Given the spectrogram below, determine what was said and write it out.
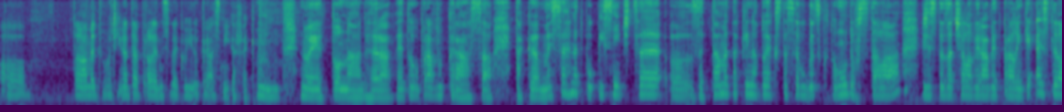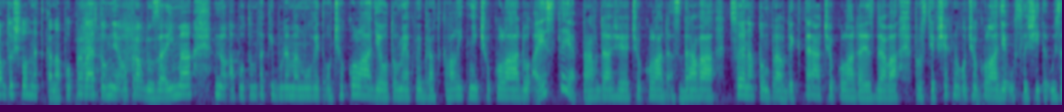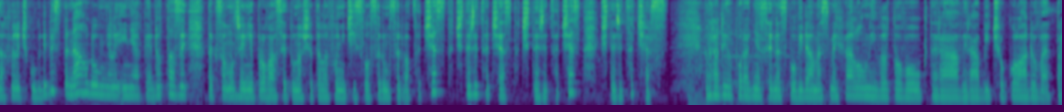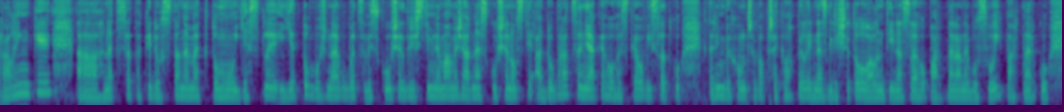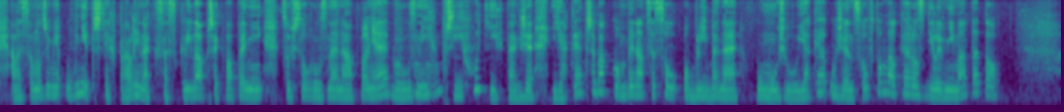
a to nám vytvoří na té pralince takový krásný efekt. Hmm. No je to nádhera, je to opravdu krása. Tak eh, my se hned po písničce uh, zeptáme taky na to, jak jste se vůbec k tomu dostala, že jste začala vyrábět pralinky a jestli vám to šlo hnedka na poprvé, to mě opravdu zajímá. No a potom taky budeme mluvit o čokoládě, o tom, jak vybrat kvalitní čokoládu a jestli je pravda, že je čokoláda zdravá, co je na tom pravdy, která čokoláda je zdravá. Prostě všechno o čokoládě uslyšíte už za chviličku. Kdybyste náhodou měli i nějaké dotazy, tak samozřejmě pro vás je tu naše telefonní číslo 726 46 46 46. V radioporadně si dnes povídáme s Michálou Nývltovou, která vyrábí čokoládové pralinky a hned se taky dostaneme k tomu, jestli je to možné vůbec vyzkoušet, když s tím nemáme žádné zkušenosti a dobrat se nějakého hezkého výsledku, kterým bychom třeba překvapili dnes, když je toho Valentína svého partnera nebo svoji partnerku. Ale samozřejmě uvnitř těch pralinek se skrývá překvapení, což jsou různé náplně v různých mm-hmm. příchutích. Takže jaké třeba kombinace jsou oblíbené u mužů? Jaké u žen jsou v tom velké rozdíly? Vnímáte to?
